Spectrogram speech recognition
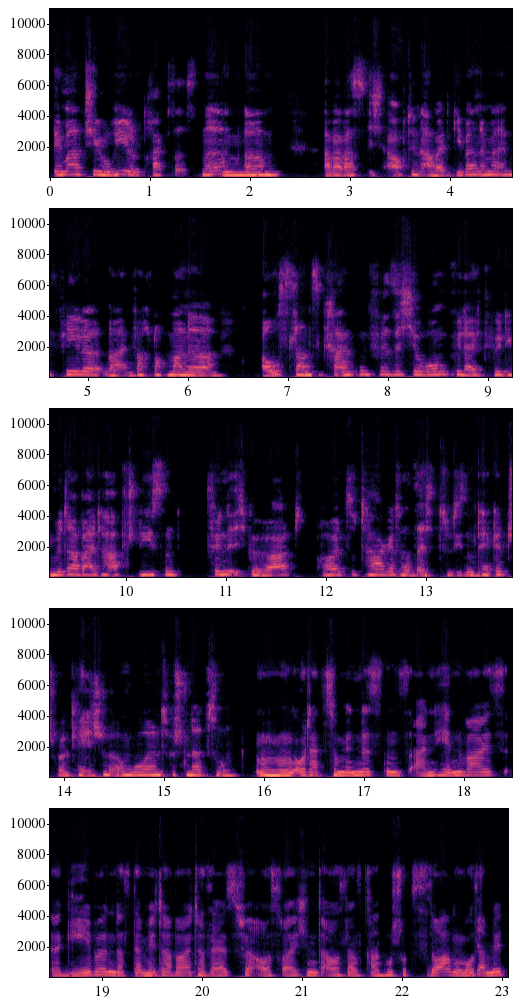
immer Theorie und Praxis. Ne? Mhm. Ähm, aber was ich auch den Arbeitgebern immer empfehle, einfach nochmal eine Auslandskrankenversicherung vielleicht für die Mitarbeiter abschließen, finde ich, gehört heutzutage tatsächlich zu diesem Package Vacation irgendwo inzwischen dazu. Mhm, oder zumindestens einen Hinweis geben, dass der Mitarbeiter selbst für ausreichend Auslandskrankenschutz sorgen muss, damit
